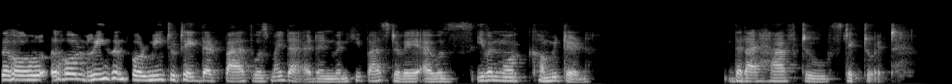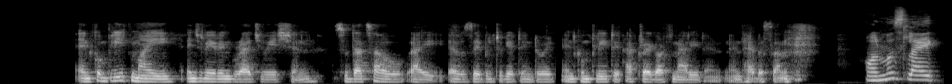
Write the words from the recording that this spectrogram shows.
the whole, the whole reason for me to take that path was my dad. And when he passed away, I was even more committed that I have to stick to it and complete my engineering graduation. So that's how I, I was able to get into it and complete it after I got married and, and had a son. Almost like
